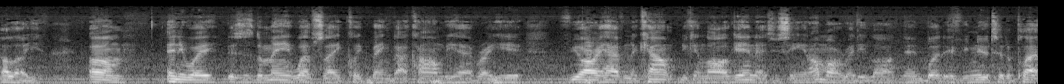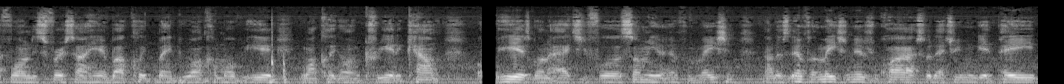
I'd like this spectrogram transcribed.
I love you. Um, anyway, this is the main website, clickbank.com. We have right here. If you already have an account, you can log in. As you've seen, I'm already logged in. But if you're new to the platform, this first time hearing about ClickBank, you want to come over here. You want to click on Create Account here is going to ask you for some of your information. Now, this information is required so that you can get paid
